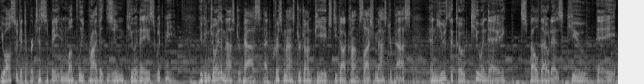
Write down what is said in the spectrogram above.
you also get to participate in monthly private Zoom Q&As with me. You can join the Masterpass at chrismasterjohnphd.com slash masterpass and use the code Q&A, spelled out as Q-A-N-D-A,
